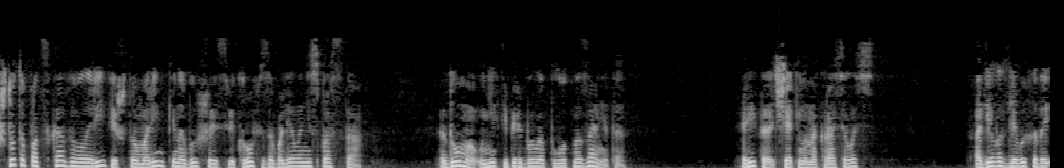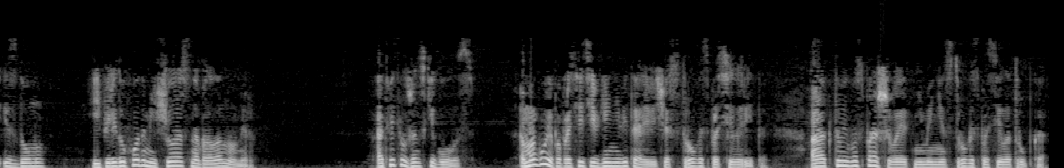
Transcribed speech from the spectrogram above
Что-то подсказывало Рите, что Маринкина бывшая свекровь заболела неспроста. Дома у них теперь было плотно занято. Рита тщательно накрасилась, оделась для выхода из дому и перед уходом еще раз набрала номер. Ответил женский голос. «А могу я попросить Евгения Витальевича?» — строго спросила Рита. «А кто его спрашивает?» — не менее строго спросила трубка.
